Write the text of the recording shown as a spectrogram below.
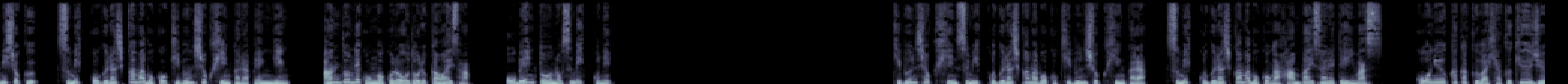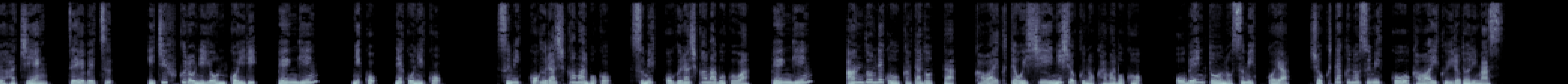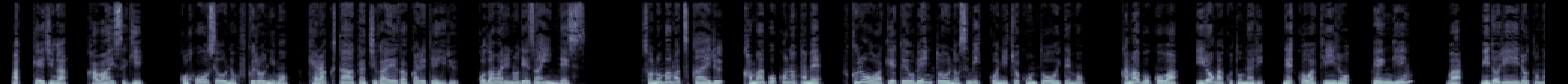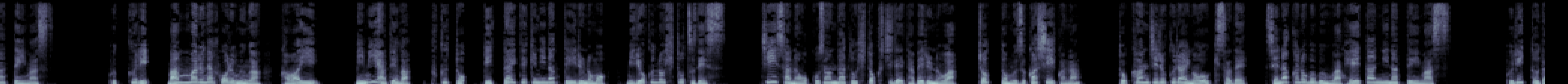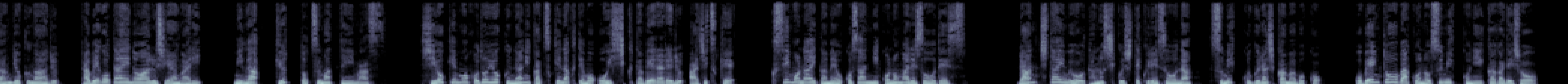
未食、すみっこ暮らしかまぼこ気分食品からペンギン。アンド猫心踊る可愛さ。お弁当の隅っこに。気分食品すみっこ暮らしかまぼこ気分食品からすみっこ暮らしかまぼこが販売されています。購入価格は198円、税別。1袋に4個入り、ペンギン ?2 個、猫2個。すみっこ暮らしかまぼこ、すみっこ暮らしかまぼこは、ペンギン？猫をかたどった可愛くて美味しい2色のかまぼこ。お弁当の隅っこや食卓の隅っこを可愛く彩ります。パッケージが可愛すぎ。個包装の袋にもキャラクターたちが描かれているこだわりのデザインです。そのまま使えるかまぼこのため、袋を開けてお弁当の隅っこにちょこんと置いても、かまぼこは色が異なり、猫は黄色、ペンギン？は緑色となっています。ぷっくり、まん丸なフォルムが可愛い。耳や手がぷくっと立体的になっているのも魅力の一つです。小さなお子さんだと一口で食べるのはちょっと難しいかな？と感じるくらいの大きさで背中の部分は平坦になっています。プリッと弾力がある食べ応えのある仕上がり。身がぎゅっと詰まっています。塩気も程よく何かつけなくても美味しく食べられる味付け。癖もないためお子さんに好まれそうです。ランチタイムを楽しくしてくれそうな、隅っこ暮らしかまぼこ。お弁当箱の隅っこにいかがでしょう？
